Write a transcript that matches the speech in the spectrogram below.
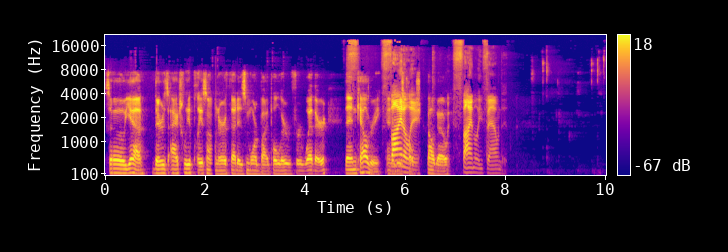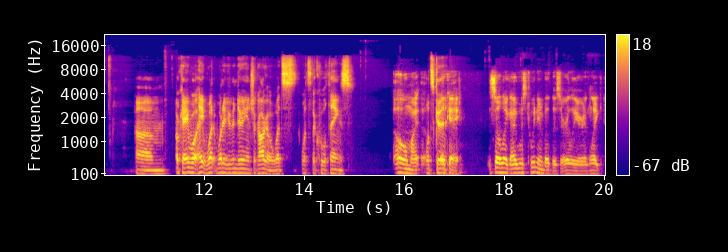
So yeah, there's actually a place on Earth that is more bipolar for weather than Calgary. And Finally. it is Chicago. We finally found it. Um. Okay. Well, hey, what what have you been doing in Chicago? What's what's the cool things? Oh my What's good? Okay. So like I was tweeting about this earlier and like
